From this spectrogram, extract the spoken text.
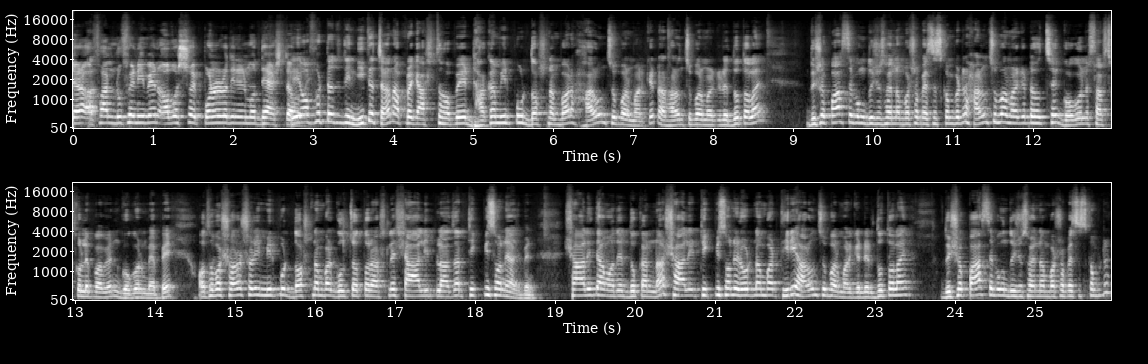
যারা অফার লুফে নেবেন অবশ্যই পনেরো দিনের মধ্যে আসতে হবে। এই অফারটা যদি নিতে চান আপনাকে আসতে হবে ঢাকা মিরপুর দশ নম্বর হারুন সুপার মার্কেট আর হারুন সুপার মার্কেটের দোতলায়। দুশো পাঁচ এবং দুশো ছয় নম্বর সব S S computer Harun super মার্কেটে হচ্ছে গুগলে সার্চ করলে পাবেন গুগল ম্যাপে অথবা সরাসরি মিরপুর দশ নম্বর গোল চত্বর আসলে শাহ আলী প্লাজার ঠিক পিছনে আসবেন। শাহ আলীতে আমাদের দোকান না, শাহ আলীর ঠিক পিছনে road number three Harun super মার্কেটের দোতলায় দুশো পাঁচ এবং দুশো ছয় নম্বর সব এস এস কম্পিউটার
